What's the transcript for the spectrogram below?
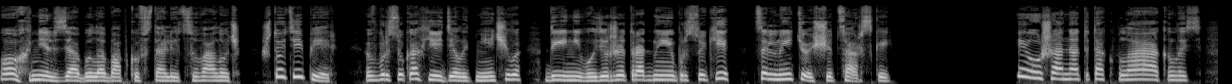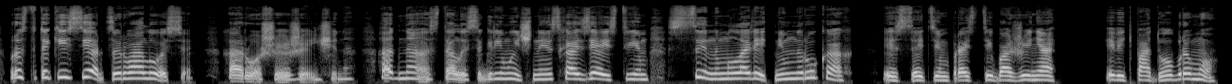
Ох, нельзя было бабку в столицу волочь. Что теперь? В барсуках ей делать нечего, да и не выдержат родные барсуки цельной тещи царской. И уж она-то так плакалась, просто-таки сердце рвалось. Хорошая женщина. Одна осталась огремычная с хозяйствием, с сыном малолетним на руках. И с этим, прости, божиня, ведь по-доброму.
